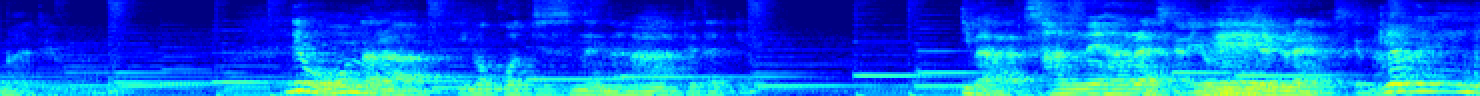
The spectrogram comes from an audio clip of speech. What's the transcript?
まあでも。でもほんなら今こっち住んで何言ってたっけ？今3年半ぐらいですか4年ぐらいなんですけど、逆に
